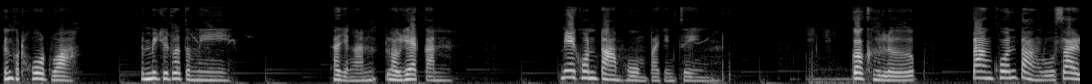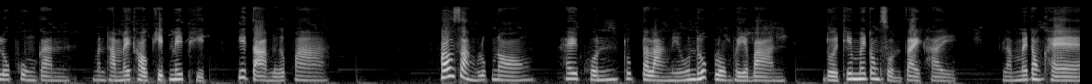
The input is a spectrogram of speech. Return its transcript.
ฉันขอโทษว่ะฉันไม่คิดว่าจะมี ถ้าอย่างนั้นเราแยกกัน มีคนตามโฮมไปจริง ๆ ก็คือเลิฟ ต่างคนต่างรู้ไส้รู้พุงกัน มันทำให้เขาคิดไม่ผิดที่ตามเลิฟมา เขาสั่งลูกน้องให้ค้นทุกตารางนิ้วทุกโรงพยาบาล โดยที่ไม่ต้องสนใจใคร และไม่ต้องแคร์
